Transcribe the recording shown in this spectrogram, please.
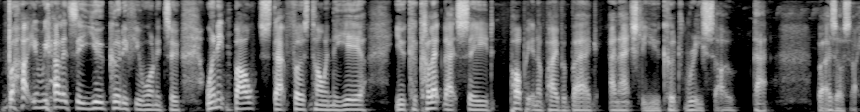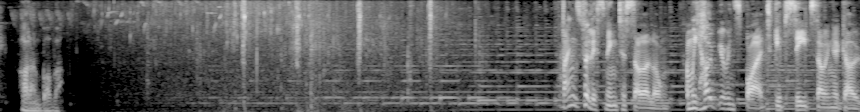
but in reality, you could if you wanted to. When it bolts that first time in the year, you could collect that seed, pop it in a paper bag, and actually you could re-sow that. But as I say, I don't bother. Thanks for listening to Sow Along, and we hope you're inspired to give seed sowing a go.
